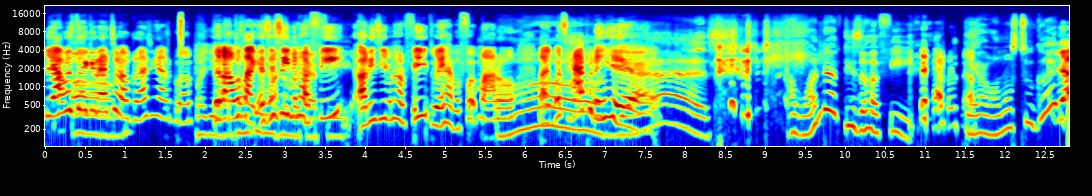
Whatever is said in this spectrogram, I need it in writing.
Yeah, I was thinking that too. Um, I'm glad she has gloves. But yeah, then I, I was like, is this even her feet? feet. Are these even her feet? Do they have a foot model? Like, what's happening Oh, here? Yes. I wonder if these are her feet. I don't know. They are almost too good. Yeah,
